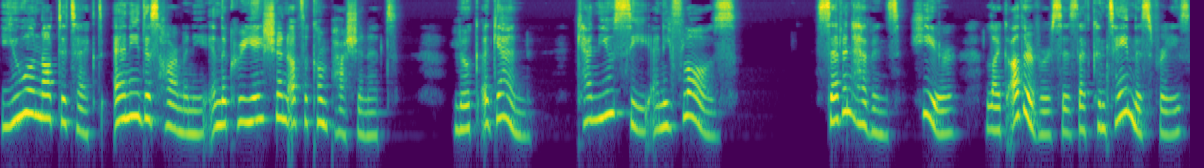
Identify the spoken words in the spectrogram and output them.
you will not detect any disharmony in the creation of the compassionate. Look again. Can you see any flaws? Seven heavens here like other verses that contain this phrase,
